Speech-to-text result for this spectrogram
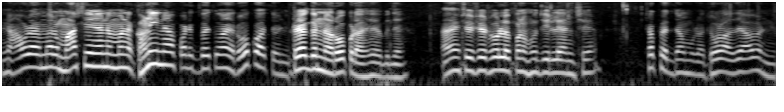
ને આવડે મારા માસી અને મને ઘણી ના પડે ભાઈ તું અહીં રોકો તો ડ્રેગનના રોપડા છે બધા. અહીંથી છે ઓલે પણ સુધી લેન છે. સફેદ જાંબુડા ધોળા જે આવે ને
